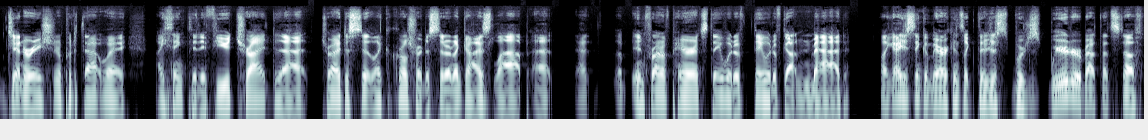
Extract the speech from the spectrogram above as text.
generation, to put it that way, I think that if you tried that, tried to sit like a girl tried to sit on a guy's lap at at in front of parents, they would have they would have gotten mad. Like I just think Americans like they're just we're just weirder about that stuff.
